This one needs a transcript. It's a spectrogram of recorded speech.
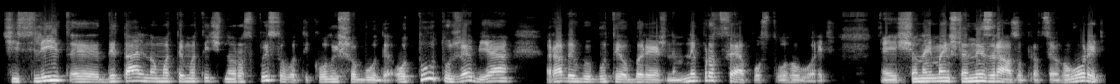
чи слід е, детально математично розписувати, коли що буде. Отут уже б я радив би бути обережним. Не про це апостол говорить. Е, щонайменше не зразу про це говорить,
